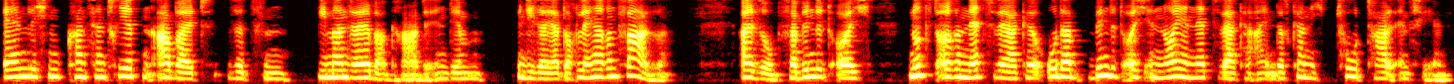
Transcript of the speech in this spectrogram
ähnlichen konzentrierten Arbeit sitzen wie man selber gerade in dem, in dieser ja doch längeren Phase. Also verbindet euch, nutzt eure Netzwerke oder bindet euch in neue Netzwerke ein. Das kann ich total empfehlen.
